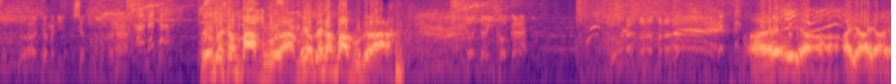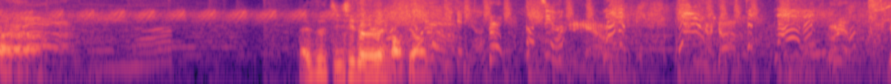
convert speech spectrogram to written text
ちょっと頭に来ちゃったかな不用再上 buff 了，没有再上 buff 的啦。哎呀，哎呀，哎呀，哎呀，哎呀！哎，这机器真的是很搞笑。見てるのこっちよなんだそりゃリ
